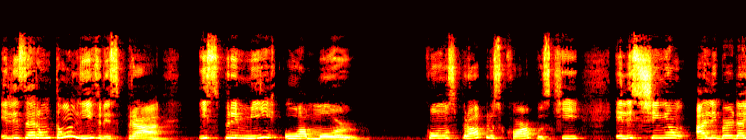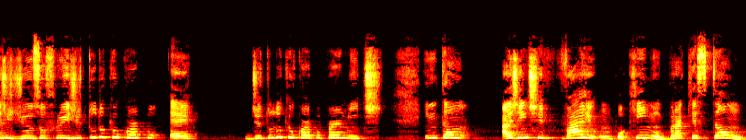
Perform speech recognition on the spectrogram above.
Eles eram tão livres para exprimir o amor com os próprios corpos que eles tinham a liberdade de usufruir de tudo que o corpo é, de tudo que o corpo permite. Então, a gente vai um pouquinho para a questão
